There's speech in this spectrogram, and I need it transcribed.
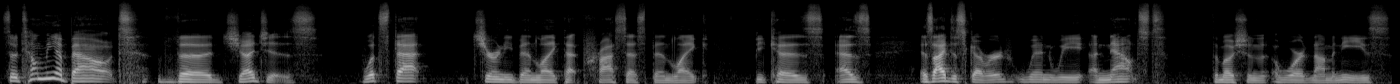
so tell me about the judges what's that journey been like that process been like because as as I discovered when we announced the Motion Award nominees,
